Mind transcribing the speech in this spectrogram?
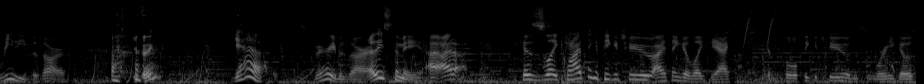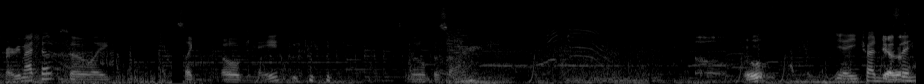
really bizarre. You think? Yeah, it's very bizarre. At least to me. I, because like when I think of Pikachu, I think of like the actual typical Pikachu, and this is where he goes for every matchup. So like, it's like okay, it's a little bizarre. Oh. Ooh. Yeah, you tried Yeah, to the- think.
